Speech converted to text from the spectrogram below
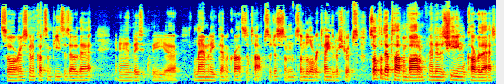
so I'm just going to cut some pieces out of that and basically uh, laminate them across the top. So just some, some little rectangular strips. So I'll put that top and bottom and then the sheeting will cover that.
